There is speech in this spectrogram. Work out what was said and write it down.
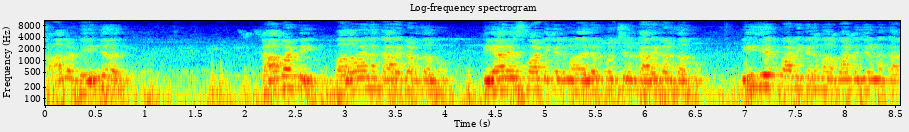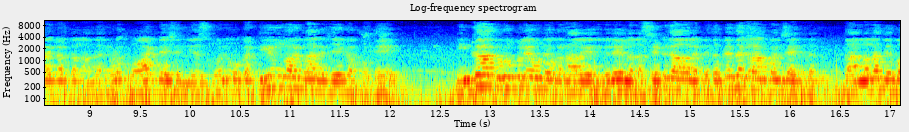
చాలా డేంజర్ అది కాబట్టి బలమైన కార్యకర్తలను టీఆర్ఎస్ పార్టీకి వెళ్ళి మన దగ్గరకు వచ్చిన కార్యకర్తలను బీజేపీ పార్టీకి వెళ్ళి మన పార్టీ చేరిన కార్యకర్తలను అందరినీ కూడా కోఆర్డినేషన్ చేసుకొని ఒక టీం వర్క్ లాగా చేయకపోతే ఇంకా గ్రూపులే ఉండే ఒక నాలుగైదు విలేజ్ల సెట్ కావాలి పెద్ద పెద్ద గ్రామ పంచాయతీలకు. దానివల్ల దెబ్బ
